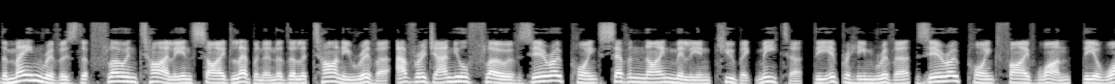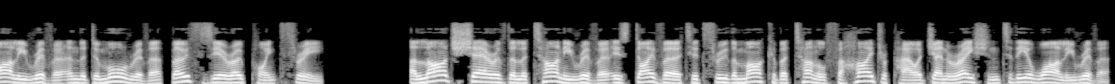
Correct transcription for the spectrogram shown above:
The main rivers that flow entirely inside Lebanon are the Litani River average annual flow of 0.79 million cubic meter, the Ibrahim River 0.51, the Awali River and the Damour River both 0.3. A large share of the Litani River is diverted through the Markaba Tunnel for hydropower generation to the Awali River.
